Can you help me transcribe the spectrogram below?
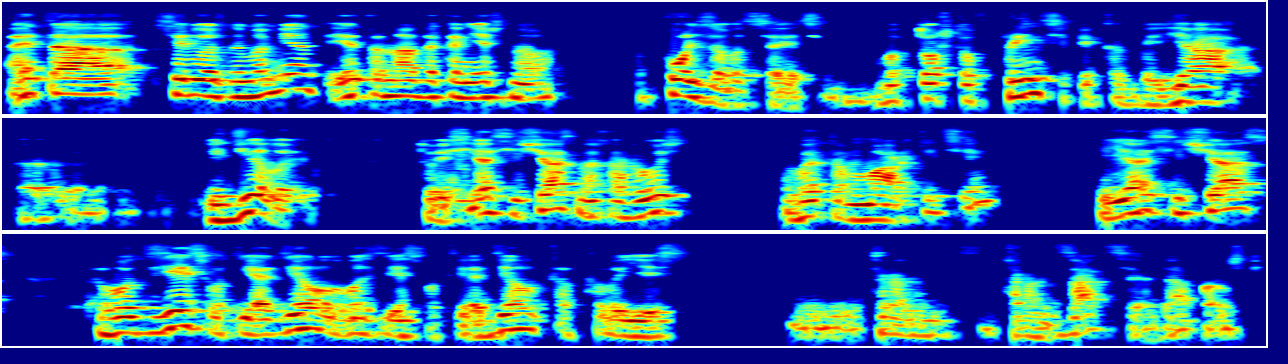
Это серьезный момент, и это надо, конечно, пользоваться этим. Вот то, что, в принципе, как бы я э, и делаю. То есть я сейчас нахожусь в этом маркете. И я сейчас, вот здесь вот я делал, вот здесь вот я делал, такое есть транзакция, да, по-русски,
